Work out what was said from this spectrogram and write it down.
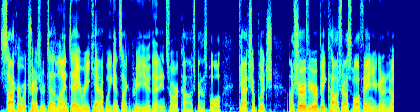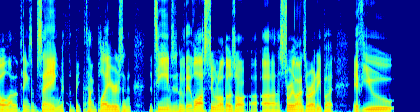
soccer with transfer deadline day recap, weekend soccer preview. Then into our college basketball catch up, which I'm sure if you're a big college basketball fan, you're going to know a lot of the things I'm saying with the big time players and the teams and who they lost to and all those uh, uh, storylines already. But if you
